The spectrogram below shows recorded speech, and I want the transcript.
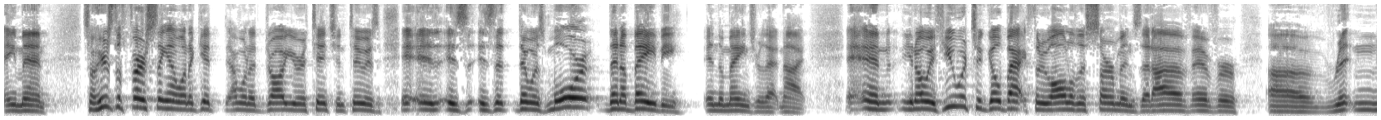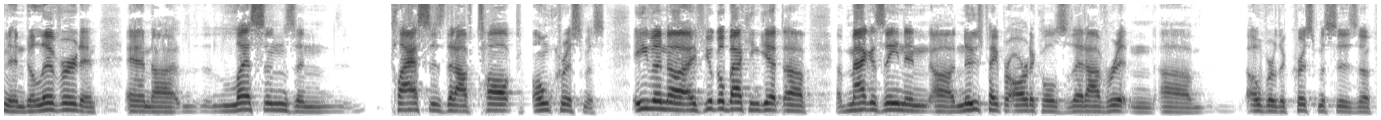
Amen. So here's the first thing I want to get, I want to draw your attention to is, is, is, is that there was more than a baby in the manger that night. And, you know, if you were to go back through all of the sermons that I've ever uh, written and delivered and, and uh, lessons and classes that I've taught on Christmas. Even uh, if you'll go back and get uh, magazine and uh, newspaper articles that I've written um, over the Christmases of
